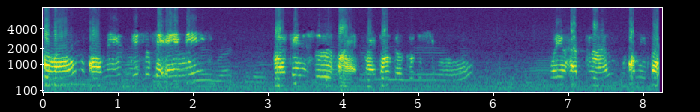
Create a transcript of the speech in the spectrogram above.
Hello, uh, miss, this is Amy. I finished my, my daughter go to school. When you have time, call me back.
